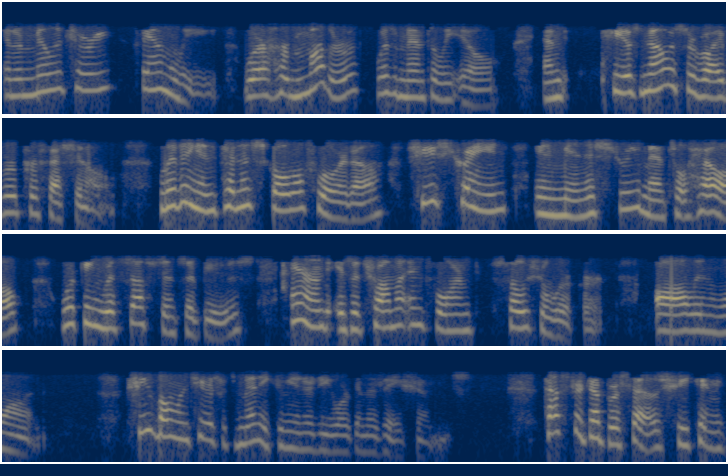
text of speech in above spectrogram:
in a military family where her mother was mentally ill, and she is now a survivor professional. Living in Pensacola, Florida, she's trained in ministry, mental health, working with substance abuse, and is a trauma informed social worker, all in one. She volunteers with many community organizations. Pastor Deborah says she can,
